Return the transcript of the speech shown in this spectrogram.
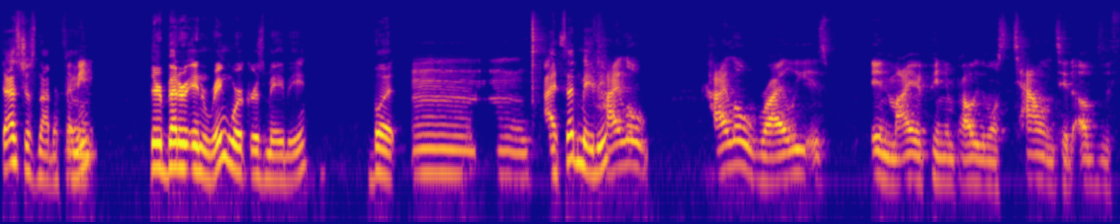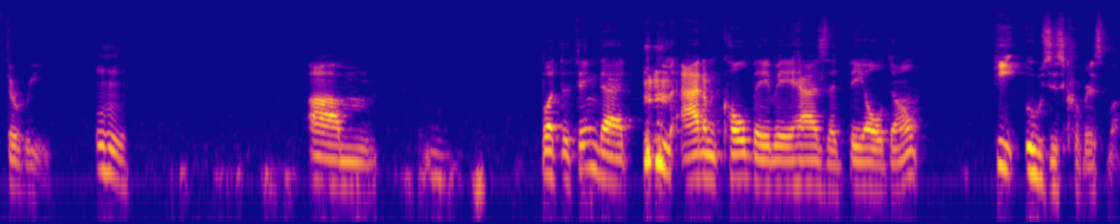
That's just not a I thing. mean, They're better in ring workers, maybe, But Mm, I said maybe. Kylo Kyle O'Reilly is, in my opinion, probably the most talented of the three. hmm Um, but the thing that Adam Cole baby has that they all don't, he oozes charisma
